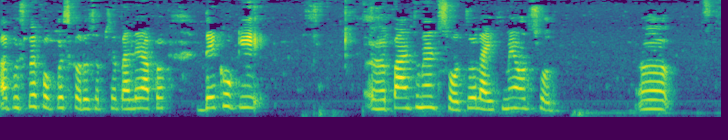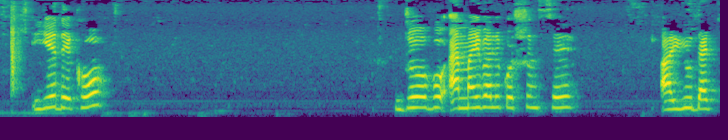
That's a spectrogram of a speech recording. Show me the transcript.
आप उस पर फोकस करो सबसे पहले। आप देखो कि पाँच मिनट सोचो लाइफ में और सो ये देखो जो वो एम आई वाले क्वेश्चन से आर यू दैट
